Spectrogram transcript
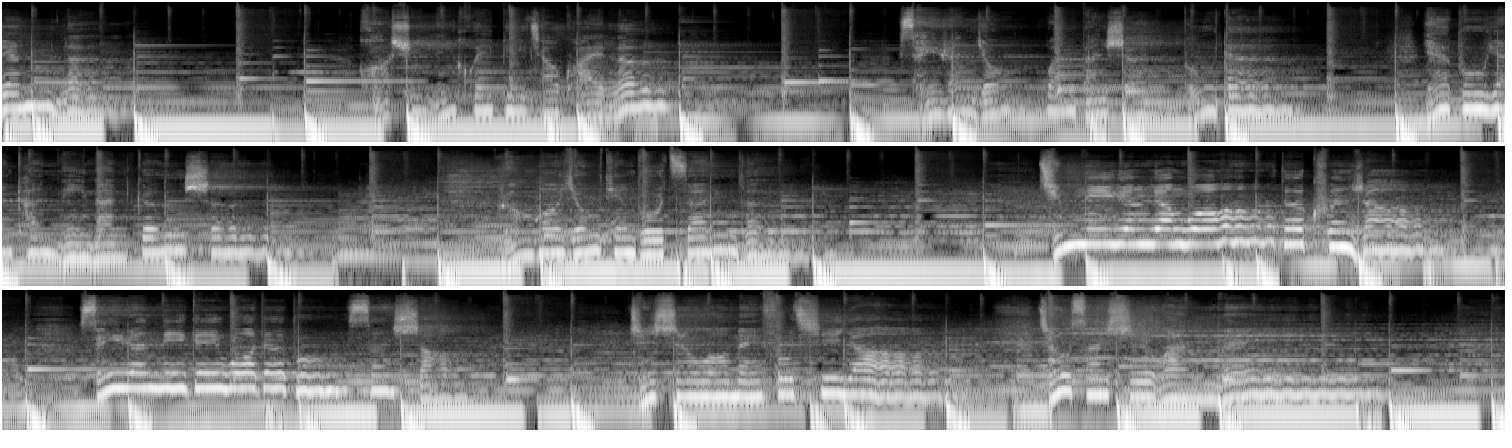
见了，或许你会比较快乐。虽然有万般舍不得，也不愿看你难割舍。若我有天不在了。请你原谅我的困扰。虽然你给我的不算少，只是我没福气要。就算是完美，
